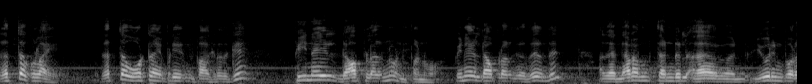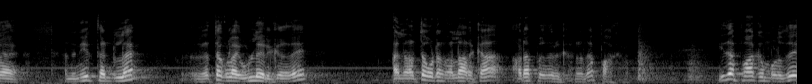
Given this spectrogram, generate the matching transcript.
இரத்த குழாய் இரத்த ஓட்டம் எப்படி இருக்குன்னு பார்க்குறதுக்கு பினைல் டாப்லர்னு ஒன்று பண்ணுவோம். பினைல் டாப்லருங்கிறது வந்து அந்த நரம் தண்டில் யூரின் போகிற அந்த நீர்த்தண்டில் இரத்த குழாய் உள்ளே இருக்கிறது. அந்த ரத்த ஓட்டம் நல்லா இருக்கா? அடப்பு எதுவும் இருக்கிறத பார்க்குறோம். இதை பார்க்கும் பொழுது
